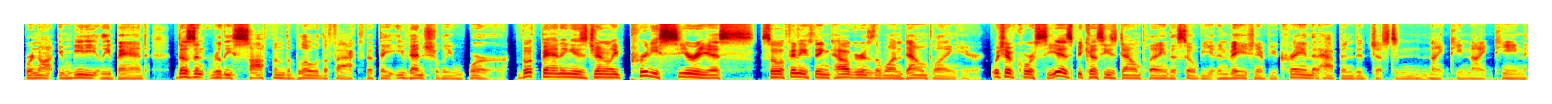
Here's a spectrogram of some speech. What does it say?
were not immediately banned doesn't really soften the blow of the fact that they eventually were. Book banning is generally pretty serious, so if anything, Tauger is the one downplaying here. Which of course he is because he's downplaying the Soviet invasion of Ukraine that happened just in 1919.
